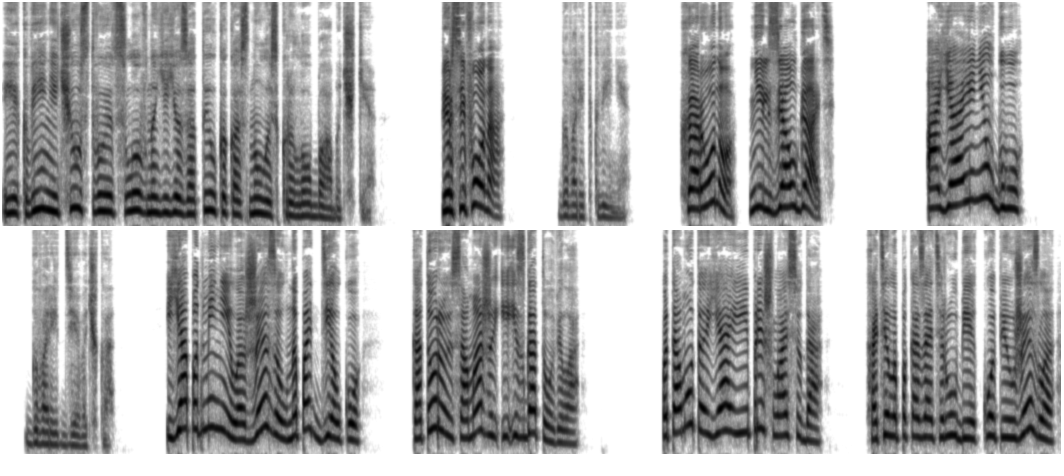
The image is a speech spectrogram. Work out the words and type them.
и Квинни чувствует, словно ее затылка коснулось крыло бабочки. «Персифона!» — говорит Квинни. «Харону нельзя лгать!» «А я и не лгу!» — говорит девочка. «Я подменила жезл на подделку, которую сама же и изготовила. Потому-то я и пришла сюда. Хотела показать Руби копию жезла,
